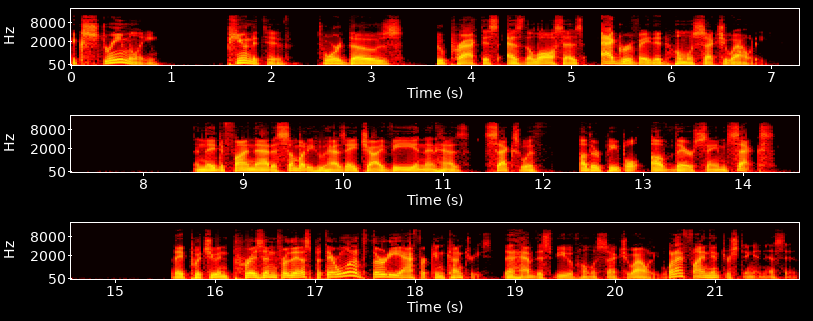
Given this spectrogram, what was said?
extremely punitive toward those who practice, as the law says, aggravated homosexuality. And they define that as somebody who has HIV and then has sex with other people of their same sex. They put you in prison for this, but they're one of 30 African countries that have this view of homosexuality. What I find interesting in this is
